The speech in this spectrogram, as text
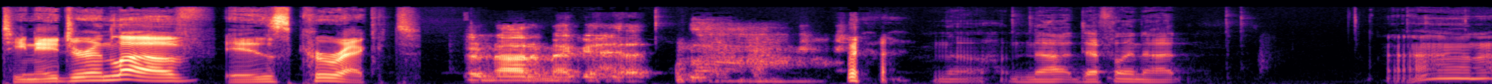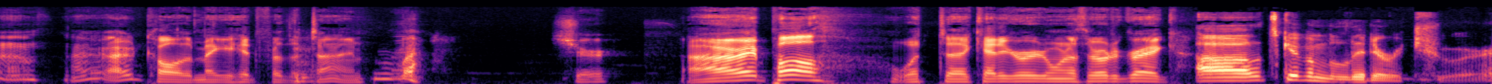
Teenager in Love is correct. They're not a mega hit. No, not definitely not. I don't know. I, I would call it a mega hit for the time. Sure. All right, Paul. What uh, category do you want to throw to Greg? Uh, let's give him literature.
